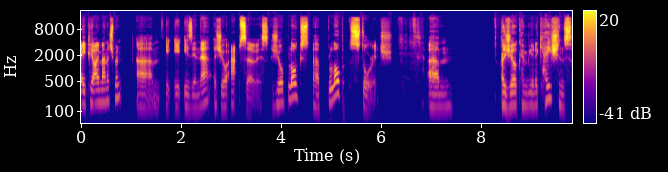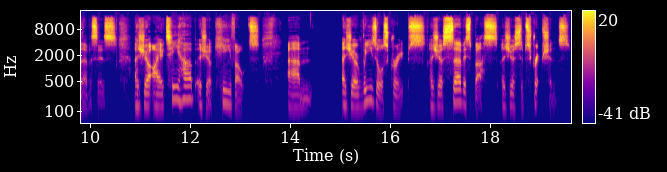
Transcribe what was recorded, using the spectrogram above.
API management um, it, it is in there. Azure App Service, Azure Blogs, uh, Blob Storage, um, Azure Communication Services, Azure IoT Hub, Azure Key Vault, um, Azure Resource Groups, Azure Service Bus, Azure Subscriptions.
